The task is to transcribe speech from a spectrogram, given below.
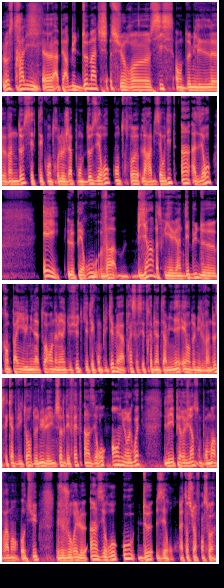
L'Australie euh, a perdu deux matchs sur 6 en 2022. C'était contre le Japon 2-0, contre l'Arabie Saoudite 1 à 0. Et le Pérou va bien parce qu'il y a eu un début de campagne éliminatoire en Amérique du Sud qui était compliqué, mais après ça s'est très bien terminé. Et en 2022, c'est quatre victoires de nul et une seule défaite, 1-0 en Uruguay. Les Péruviens sont pour moi vraiment au-dessus. Je jouerai le 1-0 ou 2-0. Attention à François.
